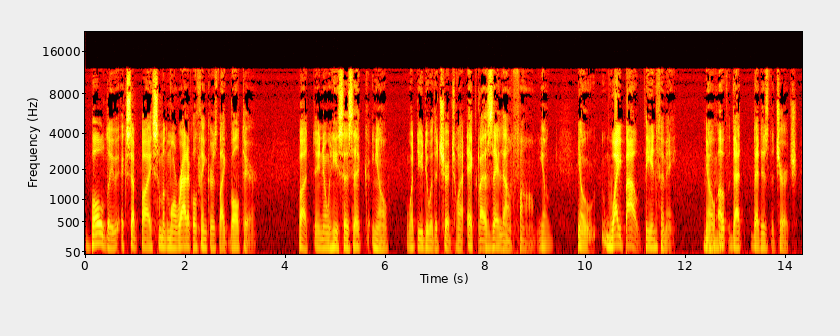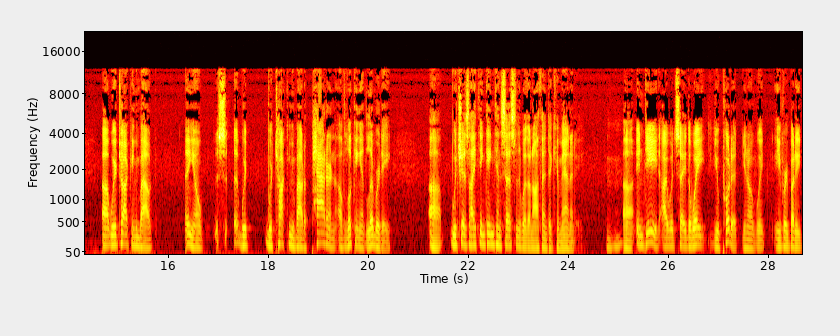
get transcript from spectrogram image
boldly, except by some of the more radical thinkers like Voltaire. But you know, when he says that, you know, what do you do with the church? Well, écrasez l'infâme. You know, you know, wipe out the infamy. You know, mm-hmm. of that that is the church. Uh, we're talking about, you know, we're we're talking about a pattern of looking at liberty, uh, which is, I think, inconsistent with an authentic humanity. Mm-hmm. Uh, indeed, I would say the way you put it, you know, we, everybody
